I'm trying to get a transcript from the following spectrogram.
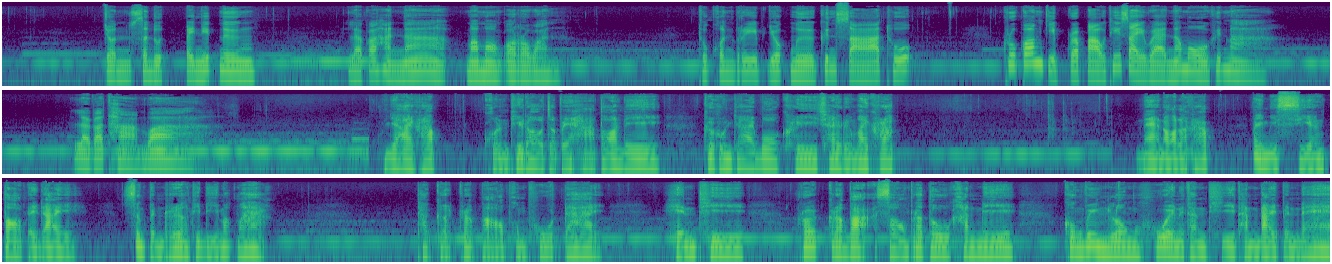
จนสะดุดไปนิดนึง แล้วก็หันหน้ามามองอรวรันทุกคนรีบยกมือขึ้นสาธุ ครูก้องหยิบกระเป๋าที่ใส่แหวนนโมขึ้นมา แล้วก็ถามว่า คุณยายครับ คนที่เราจะไปหาตอนนี้ คือคุณยายโบครีใช่หรือไม่ครับ แน่นอนละครับ ไม่มีเสียงตอบใด ๆ ซึ่งเป็นเรื่องที่ดีมากๆ ถ้าเกิดกระเป๋าผมพูดได้ เห็นทีรถกระบะสองประตูคันนี้ คงวิ่งลงห้วยในทันทีทันใดเป็นแน่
